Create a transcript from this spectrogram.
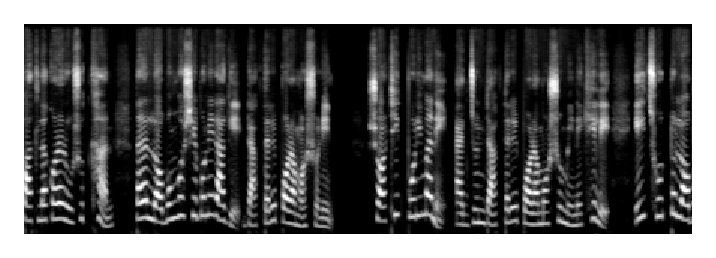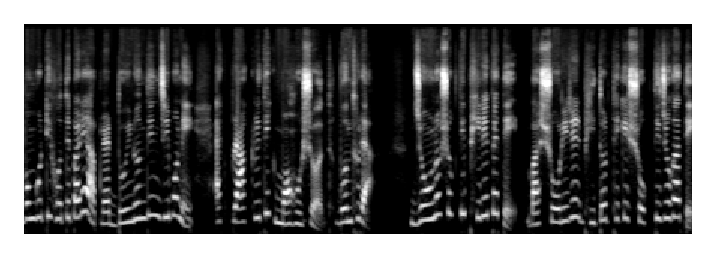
পাতলা করার ওষুধ খান, তারা লবঙ্গ সেবনের আগে ডাক্তারের পরামর্শ নিন। সঠিক পরিমাণে একজন ডাক্তারের পরামর্শ মেনে খেলে এই ছোট্ট লবঙ্গটি হতে পারে আপনার দৈনন্দিন জীবনে এক প্রাকৃতিক মহৌষধ। বন্ধুরা, যৌন শক্তি ফিরে পেতে বা শরীরের ভিতর থেকে শক্তি যোগাতে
